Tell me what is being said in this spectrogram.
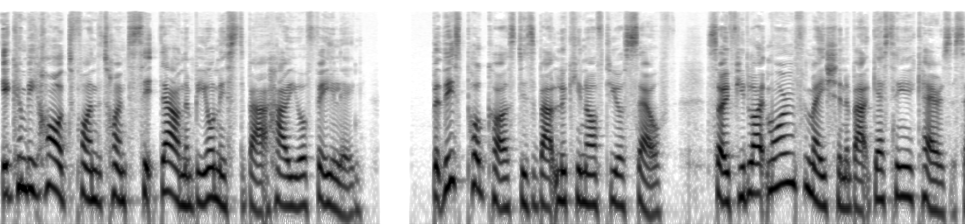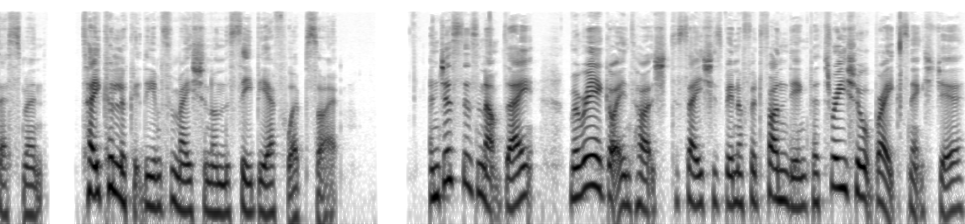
It can be hard to find the time to sit down and be honest about how you're feeling. But this podcast is about looking after yourself. So if you'd like more information about getting a carers assessment, take a look at the information on the CBF website. And just as an update, Maria got in touch to say she's been offered funding for three short breaks next year.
